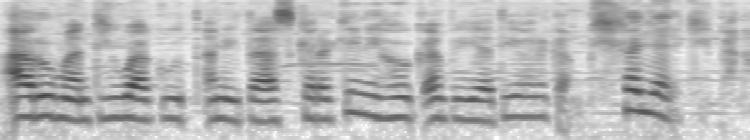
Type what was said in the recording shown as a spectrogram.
Arumantiwakut, Anitas, Karakini, Huk, Ampiati, Hayaya Kipana.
